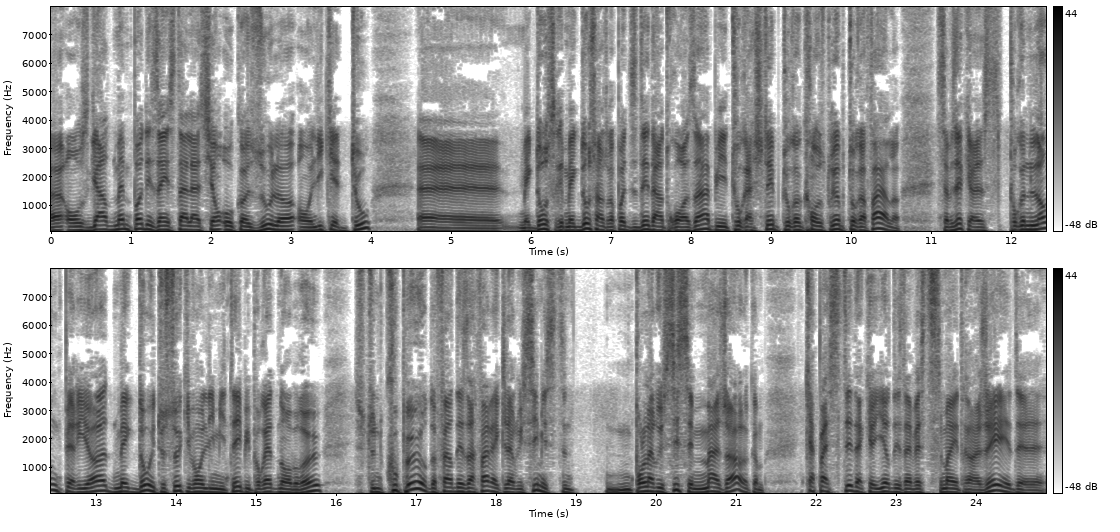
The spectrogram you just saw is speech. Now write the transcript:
Euh, on se garde même pas des installations au cas où, là, on liquide tout. Euh, McDo, McDo changera pas d'idée dans trois ans, puis tout racheter, puis tout reconstruire, puis tout refaire. Là. Ça veut dire que pour une longue période, McDo et tous ceux qui vont limiter, puis pour être nombreux, c'est une coupure de faire des affaires avec la Russie, mais c'est une pour la Russie, c'est majeur comme capacité d'accueillir des investissements étrangers. De...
